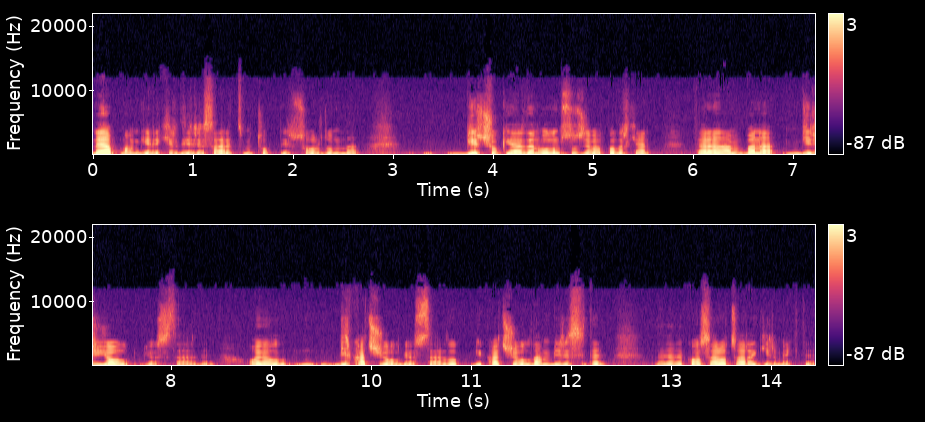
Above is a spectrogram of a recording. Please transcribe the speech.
Ne yapmam gerekir diye cesaretimi toplayıp sorduğumda birçok yerden olumsuz cevap alırken Ferhan abi bana bir yol gösterdi. O yol birkaç yol gösterdi. O birkaç yoldan birisi de e, konservatuvara girmekti.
